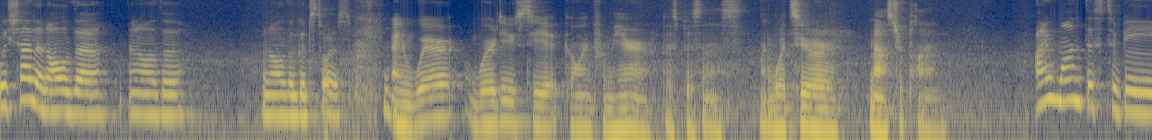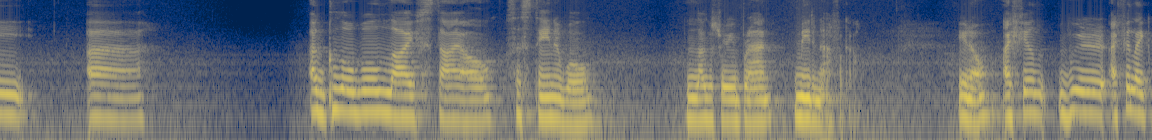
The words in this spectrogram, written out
we sell in all the in all the in all the good stores. and where where do you see it going from here? This business. Like, what's your master plan? I want this to be uh, a global lifestyle, sustainable luxury brand made in Africa. You know, I feel we're. I feel like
